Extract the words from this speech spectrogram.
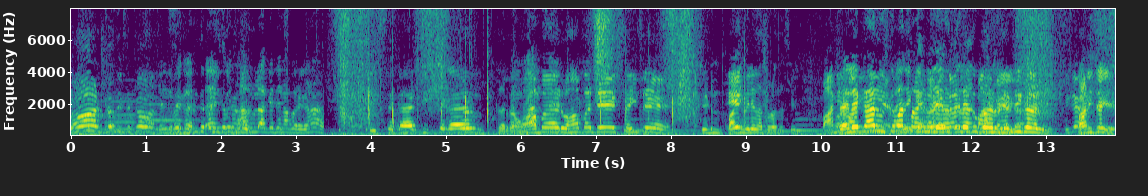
कर जल्दी से कर जल्दी से कर इसको झाड़ू ला के देना पड़ेगा ना ठीक से कर ठीक से कर कर रहा हूँ वहाँ पर वहाँ पर देख सही से सीट पानी मिलेगा थोड़ा सा सीट पानी पहले कर उसके बाद पानी मिलेगा पहले तू कर जल्दी कर। ठीक है? पानी चाहिए।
